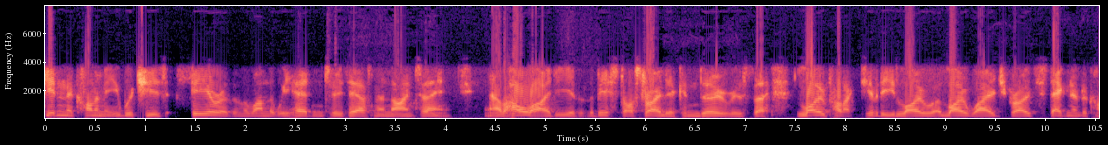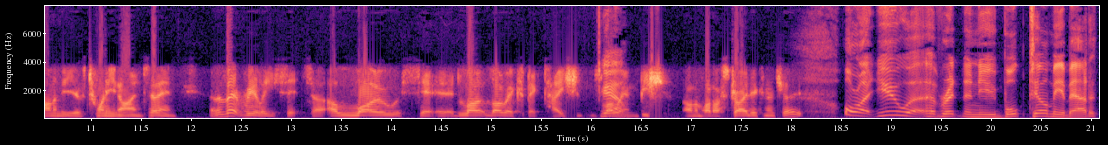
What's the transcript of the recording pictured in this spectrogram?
get an economy which is fairer than the one that we had in 2019. Now, the whole idea that the best Australia can do is the low productivity, low low wage growth, stagnant economy of 2019. And that really sets a, a low, set, low, low expectations, yeah. low ambition on what Australia can achieve. All right, you uh, have written a new book. Tell me about it.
